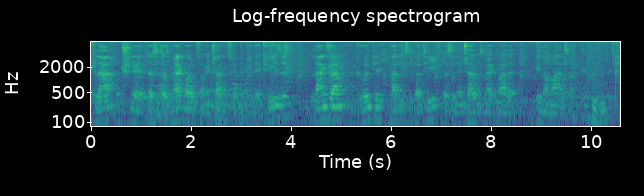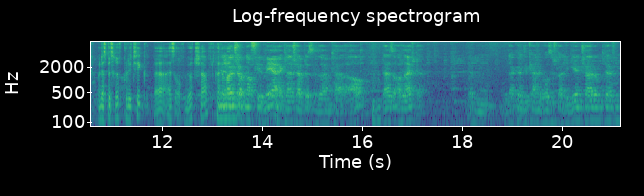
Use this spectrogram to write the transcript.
klar und schnell. Das ist das Merkmal von Entscheidungsfindung in der Krise. Langsam, gründlich, partizipativ, das sind Entscheidungsmerkmale in normalen Zeiten. Mhm. Und das betrifft Politik äh, als auch Wirtschaft? Könnte in der Wirtschaft noch viel mehr, Herr Klatsch hat das in seinem Teil auch. Mhm. Da ist es auch leichter. Ähm, da können Sie keine großen Strategieentscheidungen treffen.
